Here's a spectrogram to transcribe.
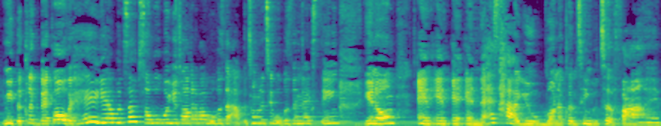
You need to click back over. Hey, yeah, what's up? So, what were you talking about? What was the opportunity? What was the next thing? You know, and and and, and that's how you gonna continue to find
